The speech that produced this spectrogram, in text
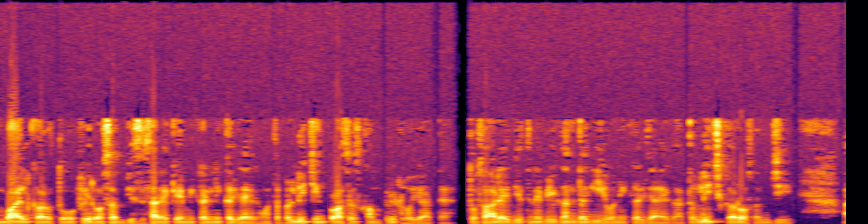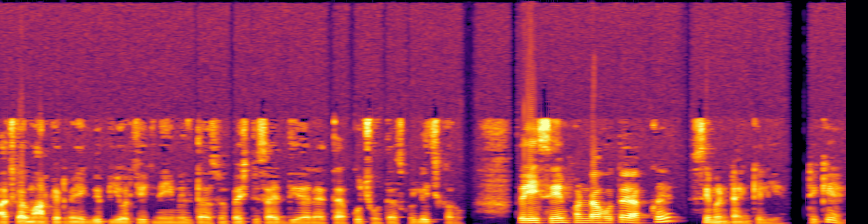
बॉयल करो तो फिर वो सब्ज़ी से सारे केमिकल निकल जाएगा। मतलब लीचिंग प्रोसेस कंप्लीट हो जाता है। तो सारे जितने भी गंदगी हो निकल जाएगा। तो लीच करो सब्ज़ी। आजकल मार्केट में एक भी प्योर चीज़ नहीं मिलता है उसमें पेस्टिसाइड दिया रहता है कुछ होता है, उसको लीच करो। तो यही सेम फंडा होता है आपके सीमेंट टैंक के लिए, ठीक है?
